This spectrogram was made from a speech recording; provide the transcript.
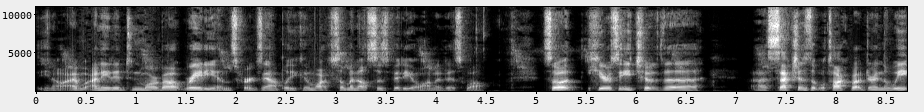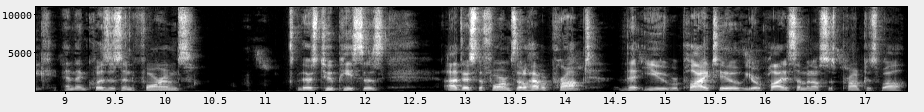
you know, I, I needed to more about radians, for example. You can watch someone else's video on it as well. So here's each of the uh, sections that we'll talk about during the week, and then quizzes and forums. There's two pieces. Uh, there's the forums that'll have a prompt that you reply to. You reply to someone else's prompt as well.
